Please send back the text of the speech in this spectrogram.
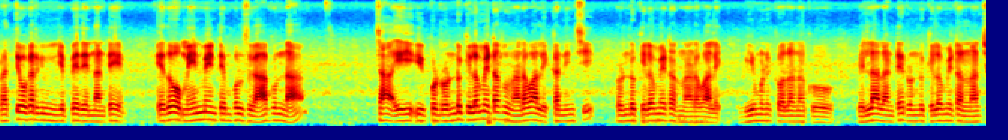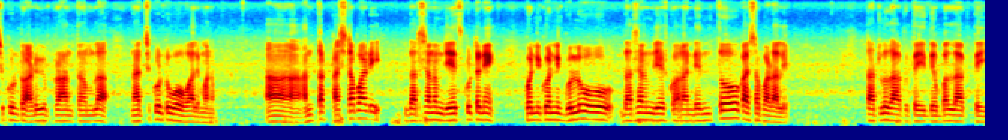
ప్రతి ఒక్కరికి నేను చెప్పేది ఏంటంటే ఏదో మెయిన్ మెయిన్ టెంపుల్స్ కాకుండా చా ఈ- ఇప్పుడు రెండు కిలోమీటర్లు నడవాలి ఇక్కడి నుంచి. రెండు కిలోమీటర్లు నడవాలి. భీముని కొలనకు వెళ్ళాలంటే రెండు కిలోమీటర్లు నడుచుకుంటూ అడవి ప్రాంతంలో నడుచుకుంటూ పోవాలి మనం. అంత కష్టపడి దర్శనం చేసుకుంటేనే కొన్ని కొన్ని గుళ్ళు దర్శనం చేసుకోవాలంటే ఎంతో కష్టపడాలి. తట్లు తాకుతాయి దెబ్బలు తాకుతాయి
